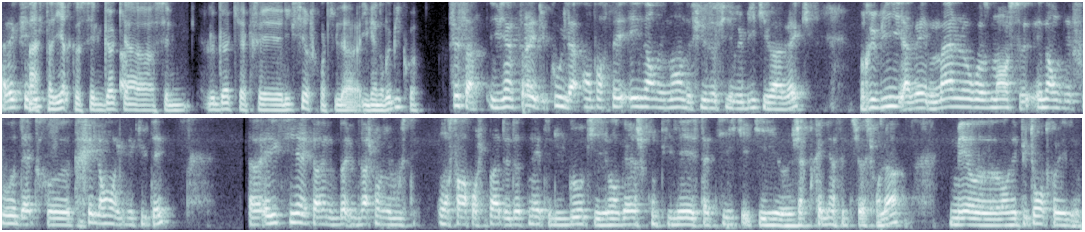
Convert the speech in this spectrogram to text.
Avec Ah, C'est-à-dire que c'est le gars qui a, c'est le, gars qui a créé Elixir. Je crois qu'il a, il vient de Ruby, quoi. C'est ça. Il vient de ça et du coup, il a emporté énormément de philosophie Ruby qui va avec. Ruby avait malheureusement ce énorme défaut d'être euh, très lent à exécuter. Euh, Elixir est quand même vachement mieux boosté on s'en rapproche pas de .NET et du Go qui est langage compilé, statique et qui euh, gère très bien cette situation-là, mais on est plutôt entre les deux.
